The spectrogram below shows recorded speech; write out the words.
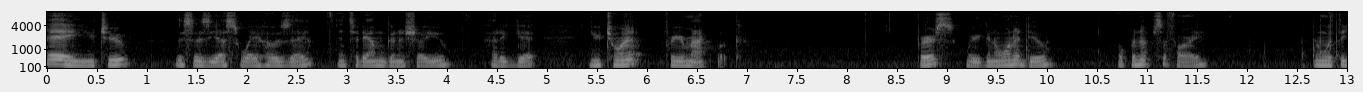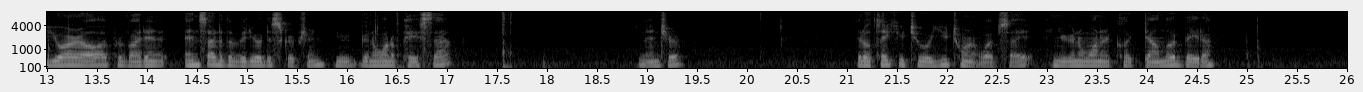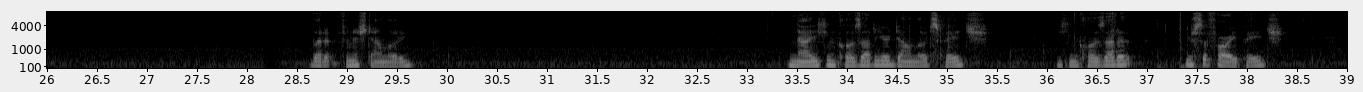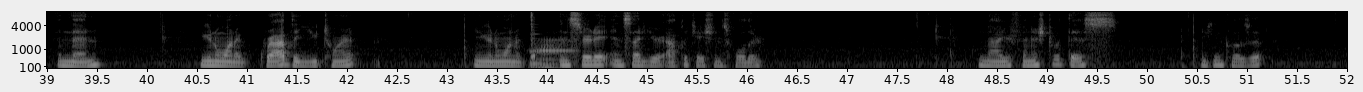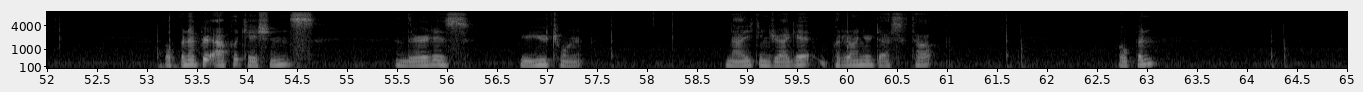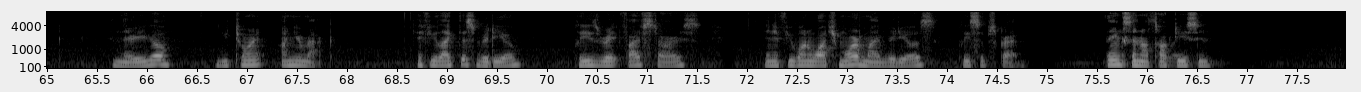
Hey YouTube, this is Yes Way Jose, and today I'm going to show you how to get uTorrent for your MacBook. First, what you're going to want to do, open up Safari, and with the URL I provided inside of the video description, you're going to want to paste that and enter. It'll take you to a uTorrent website, and you're going to want to click Download Beta. Let it finish downloading. Now you can close out of your downloads page. You can close out of your Safari page. And then you're going to want to grab the uTorrent. You're going to want to insert it inside your applications folder. Now you're finished with this. You can close it. Open up your applications. And there it is. Your uTorrent. Now you can drag it, put it on your desktop, open, and there you go, uTorrent on your Mac. If you like this video, please rate 5 stars. And if you want to watch more of my videos, please subscribe. Thanks and I'll talk to you soon.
